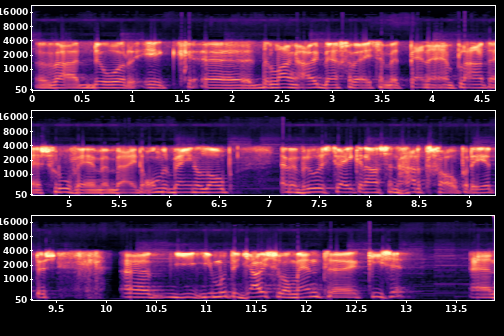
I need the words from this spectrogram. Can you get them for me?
Waardoor ik er lang uit ben geweest en met pennen en platen en schroeven in mijn beide onderbenen loop. En mijn broer is twee keer aan zijn hart geopereerd. Dus je, je, moet het juiste moment kiezen. En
